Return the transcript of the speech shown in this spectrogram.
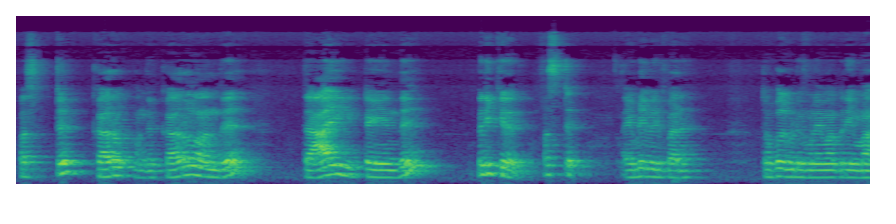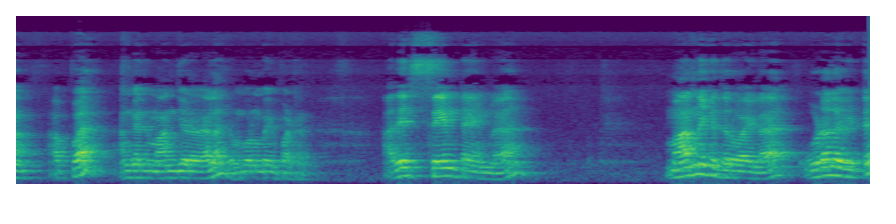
ஃபஸ்ட்டு கரு அந்த கரு வந்து தாய்கிட்டேருந்து பிரிக்கிறது. ஃபஸ்ட்டு எப்படி பிரிப்பார்? தொப்புள் குடி மூலயமா பிரியுமா? அப்போ அங்கே அந்த மாந்தியோட வேலை ரொம்ப ரொம்ப இம்பார்ட்டன்ட் அதே சேம் டைமில் மரணிக்க தருவாயில் உடலை விட்டு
